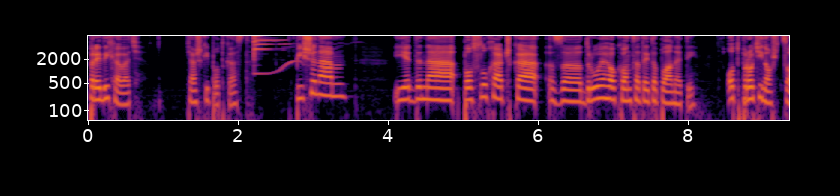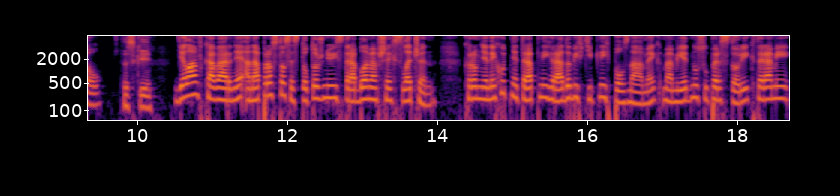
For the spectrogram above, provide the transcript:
predýchavať. Ťažký podcast. Píše nám jedna poslucháčka z druhého konca tejto planety. Od protinožcov. Hezky. Dělám v kavárně a naprosto se stotožňuji s trablema všech slečen. Kromě nechutně trapných rádoby vtipných poznámek mám jednu super story, která mi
